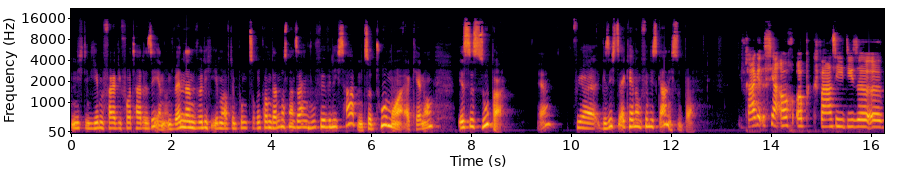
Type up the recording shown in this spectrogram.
nicht in jedem Fall die Vorteile sehen. Und wenn, dann würde ich eben auf den Punkt zurückkommen, dann muss man sagen, wofür will ich es haben? Zur Tumorerkennung ist es super. Ja? Für Gesichtserkennung finde ich es gar nicht super. Die Frage ist ja auch, ob quasi diese äh,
